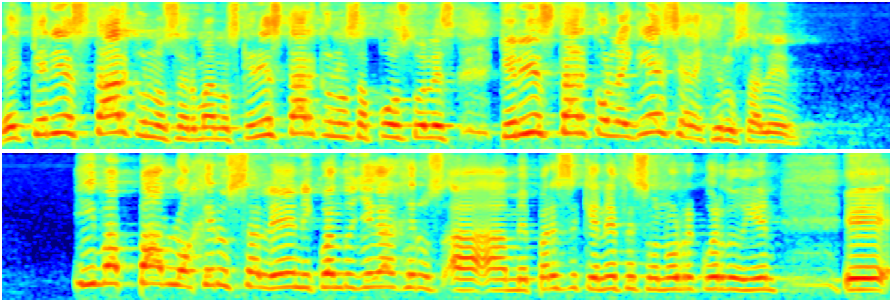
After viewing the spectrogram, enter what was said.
Él quería estar con los hermanos, quería estar con los apóstoles, quería estar con la iglesia de Jerusalén. Iba Pablo a Jerusalén y cuando llega a Jerusalén, me parece que en Éfeso, no recuerdo bien, eh,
